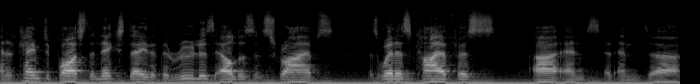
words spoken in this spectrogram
And it came to pass the next day that the rulers, elders, and scribes, as well as Caiaphas uh, and, and uh,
